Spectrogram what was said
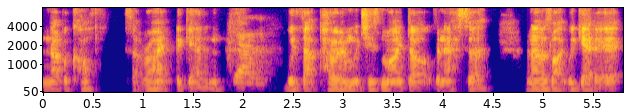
nabokov is that right again yeah with that poem which is my dark vanessa and i was like we get it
